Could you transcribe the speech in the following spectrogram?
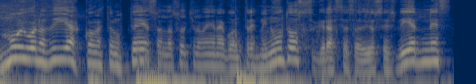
Muy buenos días, ¿cómo están ustedes? Son las 8 de la mañana con 3 minutos. Gracias a Dios es viernes.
